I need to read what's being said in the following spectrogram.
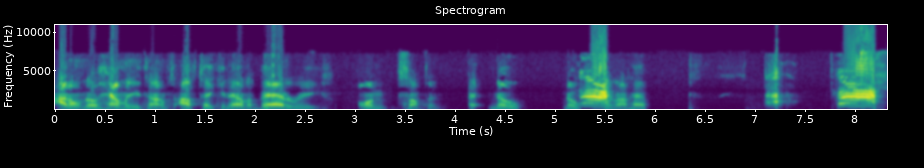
I don't know how many times I've taken out a battery on something. Uh, no, no, Ah. we're not having. Ah!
